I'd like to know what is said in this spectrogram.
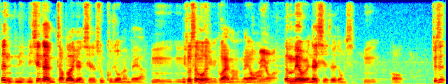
但你你现在找不到一个人写得出苦酒满杯啊？嗯嗯，你说生活很愉快吗？没有啊，没有啊，那没有人在写这个东西嗯哦，就是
